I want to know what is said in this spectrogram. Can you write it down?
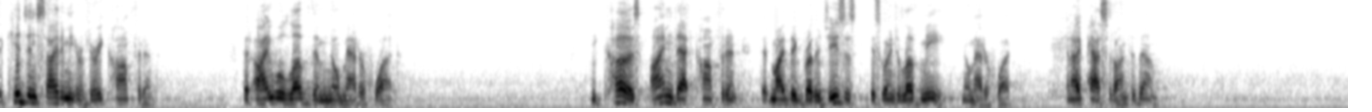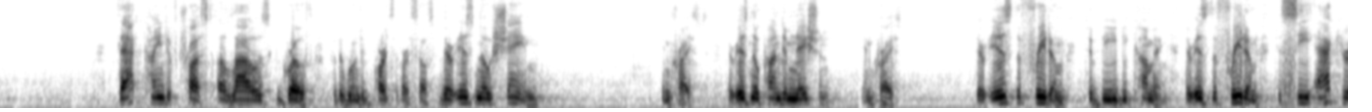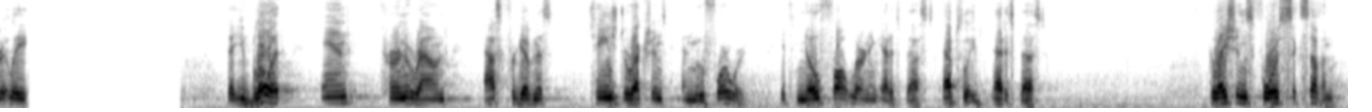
The kids inside of me are very confident that I will love them no matter what. Because I'm that confident that my big brother Jesus is going to love me no matter what. And I pass it on to them. That kind of trust allows growth for the wounded parts of ourselves. There is no shame in Christ. There is no condemnation in Christ. There is the freedom to be becoming. There is the freedom to see accurately that you blow it and turn around, ask forgiveness, change directions, and move forward. It's no fault learning at its best. Absolutely at its best. Galatians 4 6 7.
